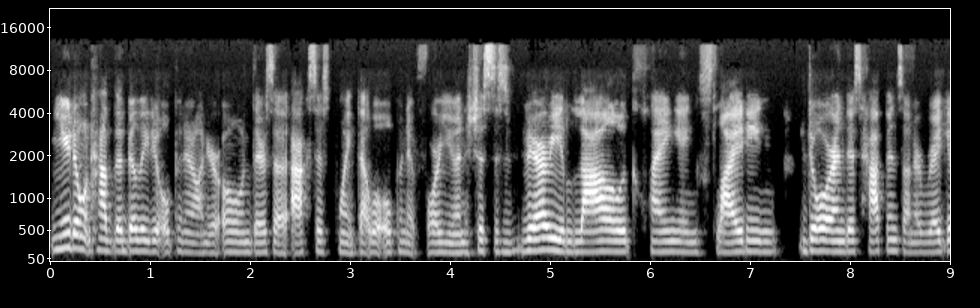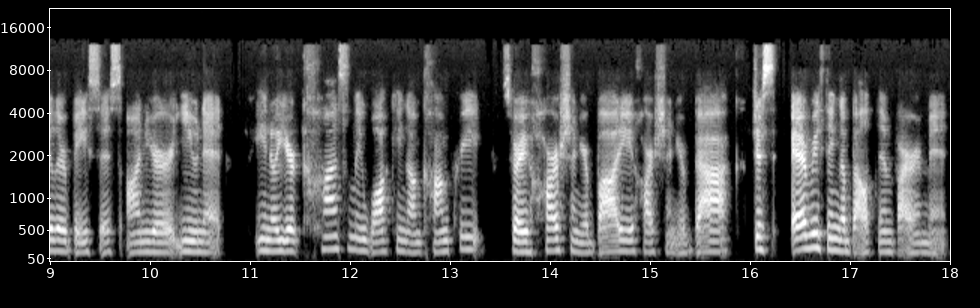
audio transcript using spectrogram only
you don't have the ability to open it on your own. There's an access point that will open it for you. And it's just this very loud, clanging, sliding door. And this happens on a regular basis on your unit. You know, you're constantly walking on concrete. It's very harsh on your body, harsh on your back. Just everything about the environment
